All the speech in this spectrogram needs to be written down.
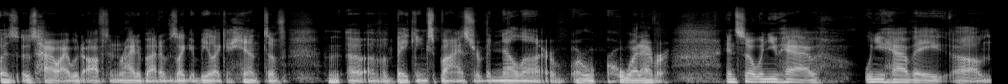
Was, was how I would often write about it. It was like it'd be like a hint of of a baking spice or vanilla or, or, or whatever. And so when you have when you have a um,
